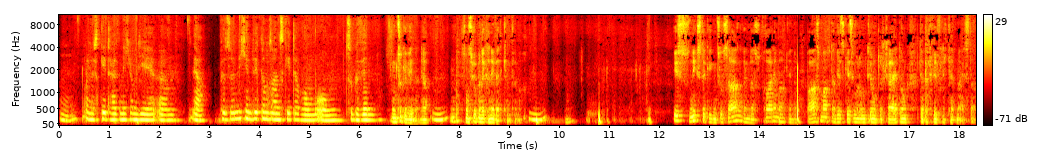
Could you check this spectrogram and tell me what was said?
Und es geht halt nicht um die ähm, ja, persönliche Entwicklung, sondern es geht darum, um zu gewinnen. Um zu gewinnen, ja. Mhm. Sonst würde man ja keine Wettkämpfe machen. Ist nichts dagegen zu sagen, wenn das Freude macht, wenn das Spaß macht, aber jetzt geht es mal um die Unterscheidung der Begrifflichkeit Meister.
